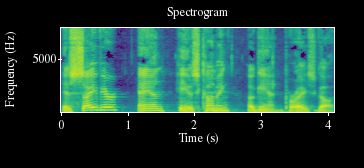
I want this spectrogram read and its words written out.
is Savior and He is coming again. Praise God.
